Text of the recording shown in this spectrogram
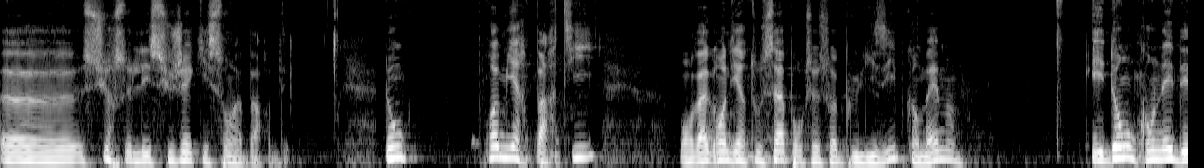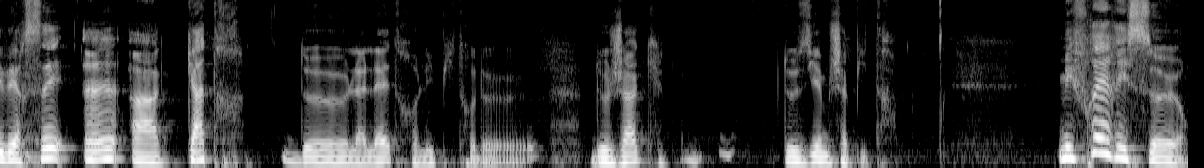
euh, sur les sujets qui sont abordés. Donc première partie, on va agrandir tout ça pour que ce soit plus lisible quand même. Et donc, on est des versets 1 à 4 de la lettre, l'épître de Jacques, deuxième chapitre. Mes frères et sœurs,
